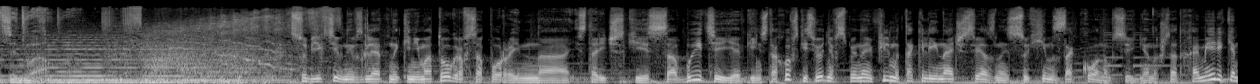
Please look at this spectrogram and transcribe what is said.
Prince-Édouard. Субъективный взгляд на кинематограф с опорой на исторические события. Я Евгений Стаховский. Сегодня вспоминаем фильмы, так или иначе связанные с сухим законом в Соединенных Штатах Америки.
